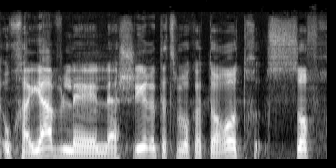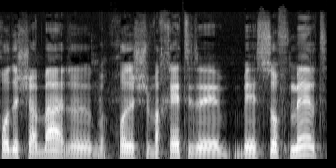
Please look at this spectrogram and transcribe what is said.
הוא חייב להשאיר את עצמו כותרות סוף חודש הבא, חודש וחצי, זה בסוף מרץ.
